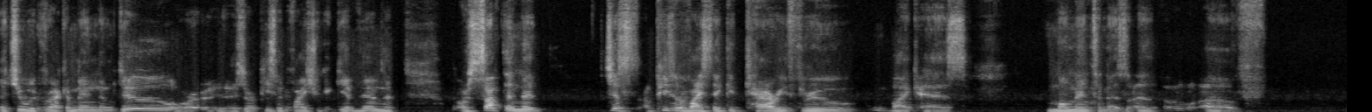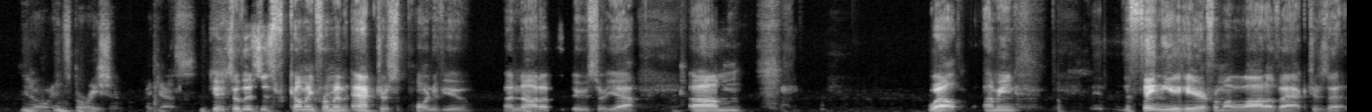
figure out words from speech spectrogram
that you would recommend them do or is there a piece of advice you could give them that or something that just a piece of advice they could carry through like as momentum as a, of you know inspiration i guess Okay, so this is coming from an actor's point of view and not a producer. Yeah. Um, well, I mean, the thing you hear from a lot of actors that,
